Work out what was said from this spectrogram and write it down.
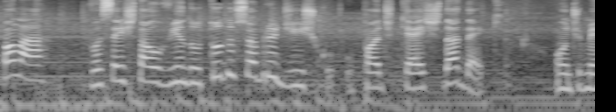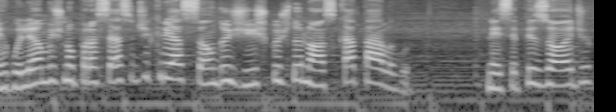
Olá, você está ouvindo Tudo sobre o Disco, o podcast da DEC, onde mergulhamos no processo de criação dos discos do nosso catálogo. Nesse episódio,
